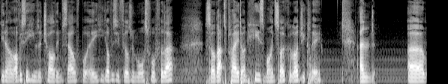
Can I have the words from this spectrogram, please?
you know, obviously he was a child himself, but he obviously feels remorseful for that. So that's played on his mind psychologically. And um,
